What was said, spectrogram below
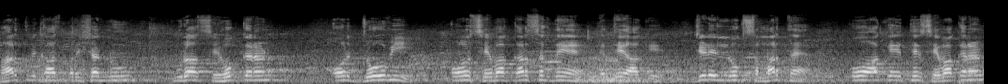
ਭਾਰਤ ਵਿਕਾਸ ਪਰਿਸ਼ਦ ਨੂੰ ਪੂਰਾ ਸਹਿਯੋਗ ਕਰਨ ਔਰ ਜੋ ਵੀ ਉਹ ਸੇਵਾ ਕਰ ਸਕਦੇ ਹੈ ਇੱਥੇ ਆ ਕੇ, ਜਿਹੜੇ ਲੋਕ ਸਮਰਥ ਹੈ, ਉਹ ਆ ਕੇ ਇੱਥੇ ਸੇਵਾ ਕਰਨ।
